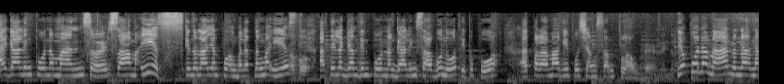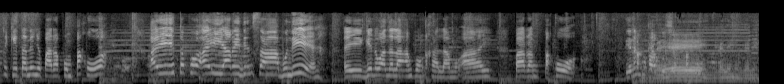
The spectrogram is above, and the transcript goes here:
ay galing po naman, sir, sa mais. Kinulayan po ang balat ng mais. Opo. At nilagyan din po ng galing sa bunot, ito po. At para magi po siyang sunflower. Yung po naman, na, na- nakikita ninyo para pong pako, ay ito po ay yari din sa buli. Ay ginawa na lang pong akala mo ay parang pako. Po siyang pako. magaling, magaling.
